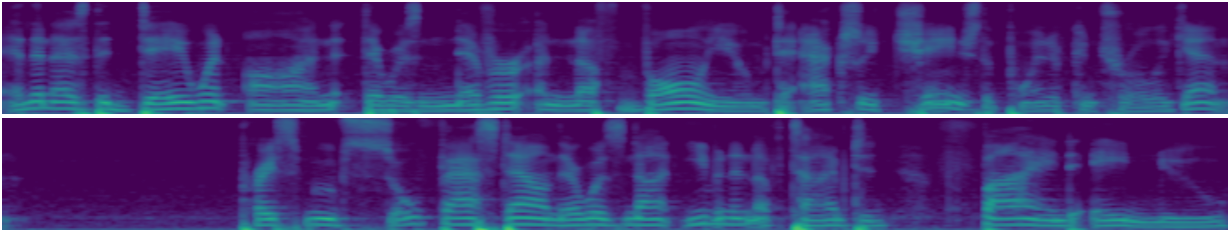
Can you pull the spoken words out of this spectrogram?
And then as the day went on, there was never enough volume to actually change the point of control again. Price moved so fast down, there was not even enough time to find a new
